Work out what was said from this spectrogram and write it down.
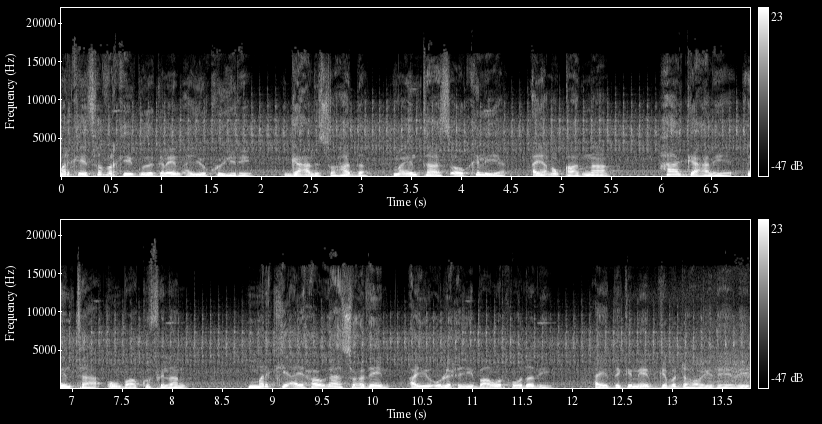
Markay safarkii gudagaleen ayuu ku yidhi gacaliso hadda ma intaas oo keliya ayaan u qaadnaa. Haa gacaliye intaa unbaa ku filan. Markii ay xoogaha socdeen ayuu u lixiyey baabuurka waddadii ay degganayd gabadha hooyadeedii.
